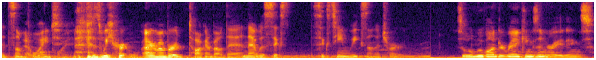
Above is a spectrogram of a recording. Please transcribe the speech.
at some At point. point. Because we heard. I remember talking about that, and that was six, 16 weeks on the chart. So we'll move on to rankings and ratings.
